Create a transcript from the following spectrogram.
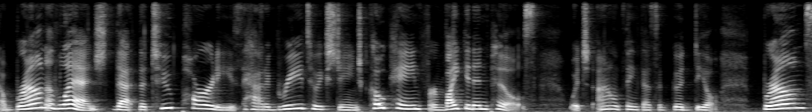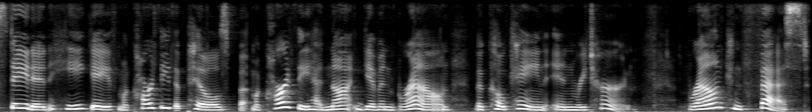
Now, Brown alleged that the two parties had agreed to exchange cocaine for Vicodin pills, which I don't think that's a good deal. Brown stated he gave McCarthy the pills, but McCarthy had not given Brown the cocaine in return. Brown confessed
